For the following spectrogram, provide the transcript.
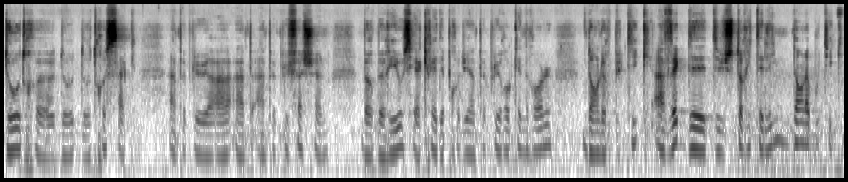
d'autres, euh, d'autres sacs un peu plus, un, peu plus fashion. Burberry aussi a créé des produits un peu plus rock'n'roll dans leur boutique avec des, du storytelling dans la boutique.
